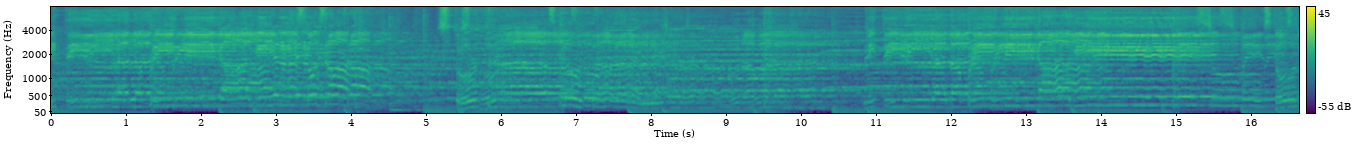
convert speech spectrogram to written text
ಮಿತಿಯಿಲ್ಲದ ಪ್ರೀತಿಗಾಗಿ ಸ್ತೋತ್ರ. ಸ್ತೋತ್ರ ಸ್ತೋತ್ರ ಮಿತಿಲ್ಲದ ಪ್ರೀತಿಗಾಗಿ ಸ್ತೋತ್ರ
